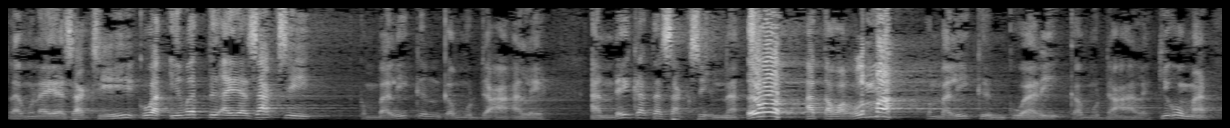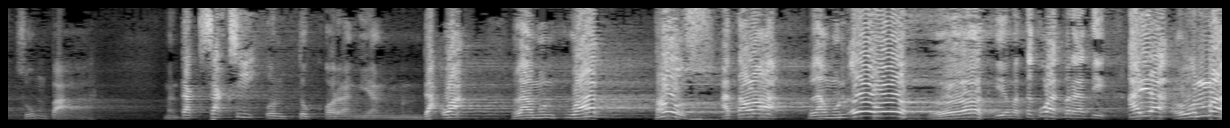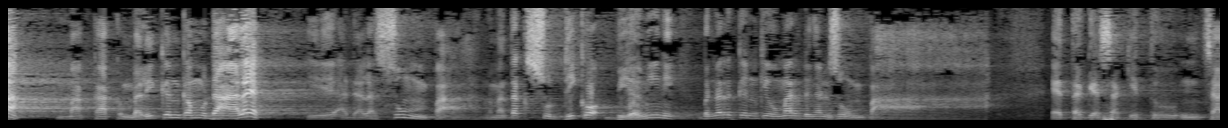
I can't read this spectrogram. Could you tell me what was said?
Lamun aya saksi kuat ieu mah teu aya saksi. Kembalikan ke mudda'a alaih Andai kata saksina eueuh atawa lemah kembalikan kuari ke mudda'a alaih ki umat sumpah mentak saksi untuk orang yang mendakwa. Lamun kuat terus atau lamun kuat berarti. Ayaah lemah. Maka kembalikan kamu daleh adalah sumpah. Memantak Sudi kok biamini benerkan Ki Umar dengan sumpah. Eta itucan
